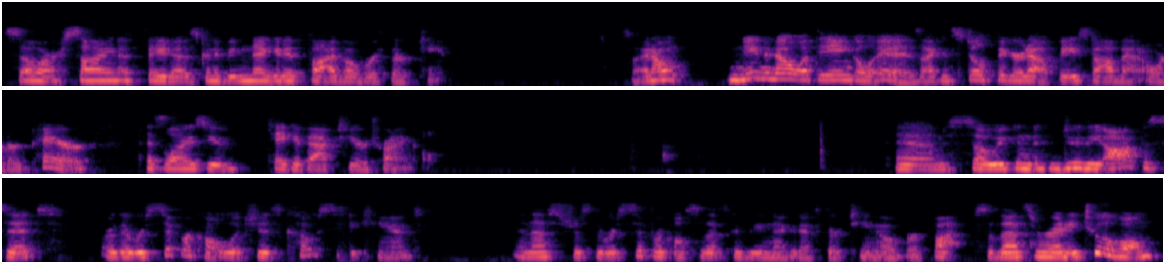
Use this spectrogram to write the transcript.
So our sine of theta is going to be negative 5 over 13. So I don't need to know what the angle is. I can still figure it out based on that ordered pair as long as you take it back to your triangle. And so we can do the opposite or the reciprocal, which is cosecant. And that's just the reciprocal. So that's going to be negative 13 over 5. So that's already two of them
